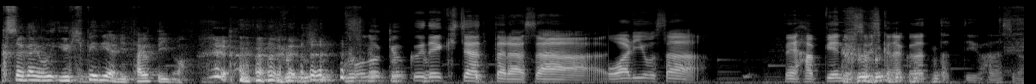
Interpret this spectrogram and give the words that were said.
草がウィキペディアに頼っていいの？この曲できちゃったらさ、終わりをさ、ね、ハッピーエンドにするしかなくなったっていう話が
